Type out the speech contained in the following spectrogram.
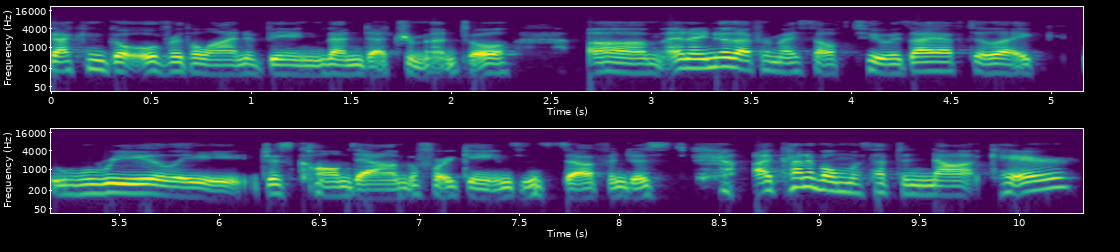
that can go over the line of being then detrimental. Um, and I know that for myself too, is I have to like really just calm down before games and stuff, and just I kind of almost have to not care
